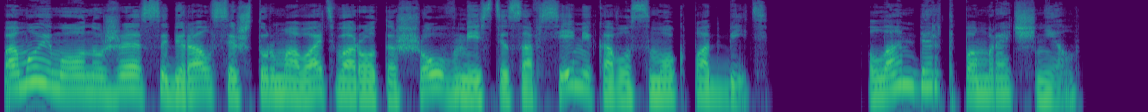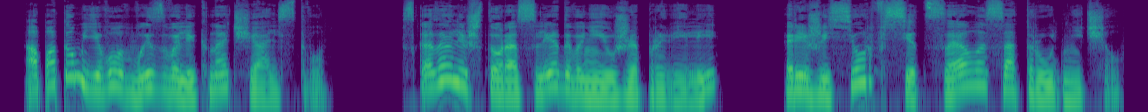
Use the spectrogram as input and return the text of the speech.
По-моему, он уже собирался штурмовать ворота шоу вместе со всеми, кого смог подбить. Ламберт помрачнел, а потом его вызвали к начальству. Сказали, что расследование уже провели, режиссер всецело сотрудничал,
